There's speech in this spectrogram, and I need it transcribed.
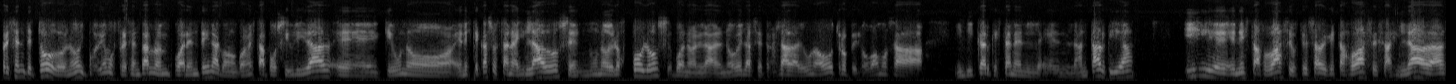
presente todo, ¿no? Y podríamos presentarlo en cuarentena con, con esta posibilidad, eh, que uno, en este caso están aislados en uno de los polos, bueno, en la novela se traslada de uno a otro, pero vamos a indicar que están en, la Antártida, y eh, en estas bases, usted sabe que estas bases aisladas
